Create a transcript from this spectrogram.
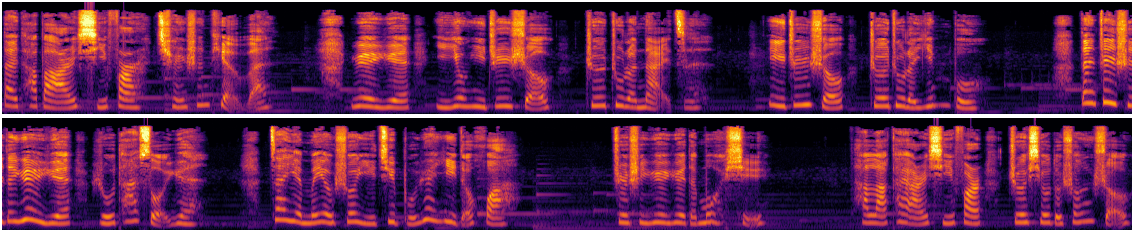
待他把儿媳妇儿全身舔完，月月已用一只手遮住了奶子，一只手遮住了阴部。但这时的月月如他所愿，再也没有说一句不愿意的话。这是月月的默许。他拉开儿媳妇儿遮羞的双手，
